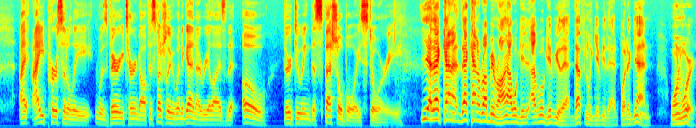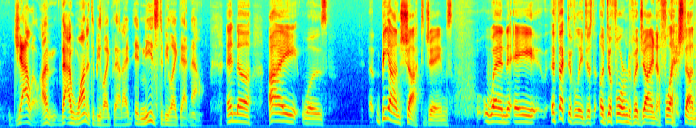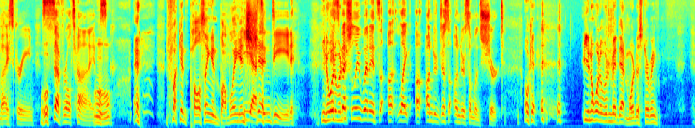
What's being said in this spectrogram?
I, I personally was very turned off, especially when again I realized that oh they're doing the special boy story. Yeah, that kind of that kind of rubbed me wrong. I will give I will give you that. Definitely give you that. But again, one word, giallo. I'm that, I want it to be like that. I, it needs to be like that now. And uh, I was beyond shocked, James, when a effectively just a deformed vagina flashed on my screen several times. Fucking pulsing and bubbling and Yes, shit. Yes, indeed. you know what? Especially when it's uh, like uh, under just under someone's shirt. okay. You know what would have made that more disturbing?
